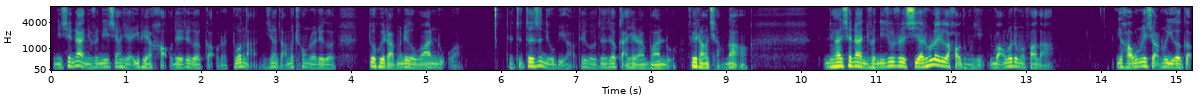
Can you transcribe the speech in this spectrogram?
你现在你说你想写一篇好的这个稿子多难？你像咱们创作这个，多亏咱们这个文案组啊，这这真是牛逼啊！这个真是要感谢咱文案组，非常强大啊！你看现在你说你就是写出来这个好东西，网络这么发达。你好不容易想出一个梗，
